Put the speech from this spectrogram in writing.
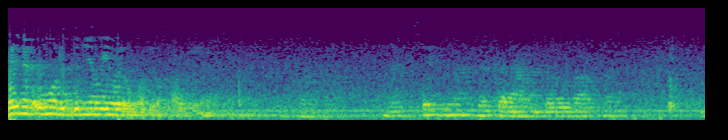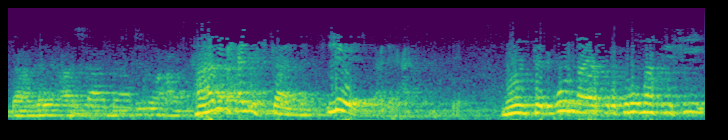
بين الأمور الدنيوية والأمور الأخروية. هذا محل إشكال. ليه؟ بعد مو أنت تقول ما يصرفه ما في شيء.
